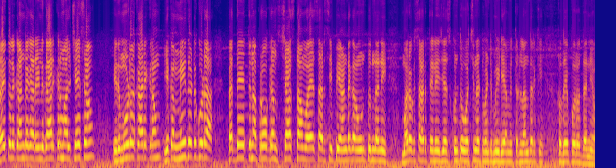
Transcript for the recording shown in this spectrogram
రైతులకు అండగా రెండు కార్యక్రమాలు చేశాం. ఇది మూడో కార్యక్రమం. ఇక మీదట కూడా పెద్ద ఎత్తున ప్రోగ్రామ్స్ చేస్తాం. వైఎస్ఆర్సీపీ అండగా ఉంటుందని మరొకసారి తెలియజేసుకుంటూ వచ్చినటువంటి మీడియా మిత్రులందరికీ హృదయపూర్వక ధన్యవాదాలు.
